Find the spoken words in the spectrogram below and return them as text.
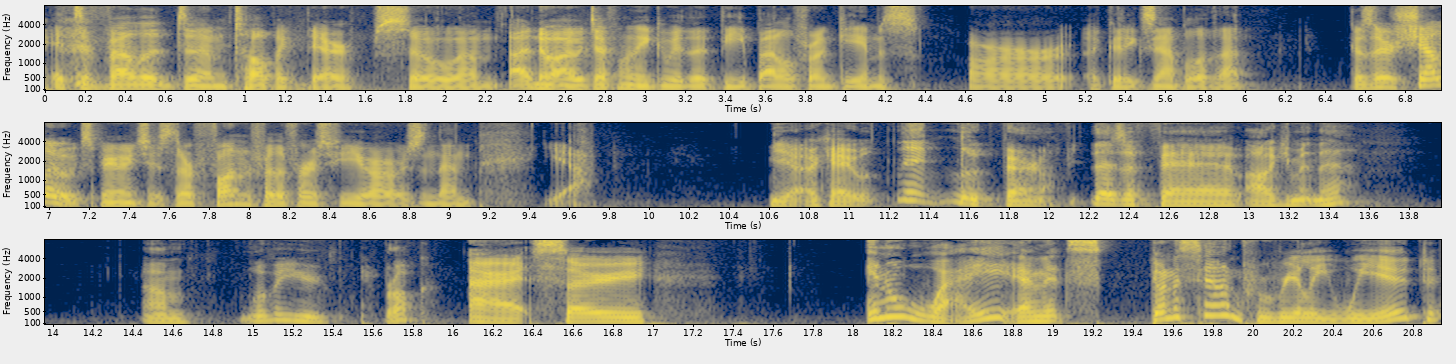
it's a valid um, topic there. So um, I no, I would definitely agree that the Battlefront games are a good example of that because they're shallow experiences. They're fun for the first few hours, and then yeah, yeah, okay. Well, eh, look, fair enough. There's a fair argument there. Um, what about you, Brock? All right, so in a way, and it's going to sound really weird,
